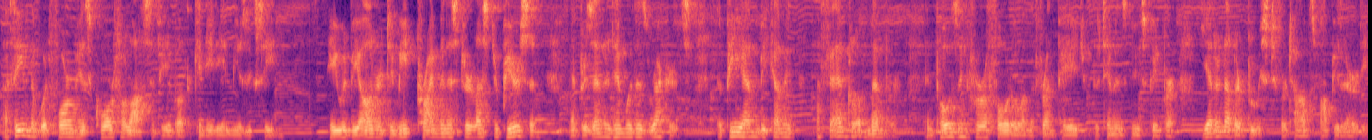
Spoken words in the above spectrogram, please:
a theme that would form his core philosophy about the Canadian music scene. He would be honored to meet Prime Minister Lester Pearson and presented him with his records, the PM becoming a fan club member and posing for a photo on the front page of the Timmins newspaper, yet another boost for Tom's popularity.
